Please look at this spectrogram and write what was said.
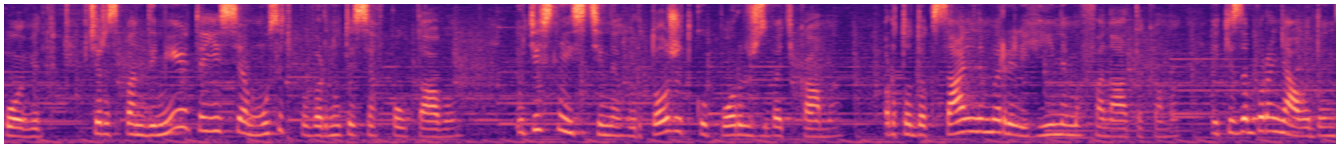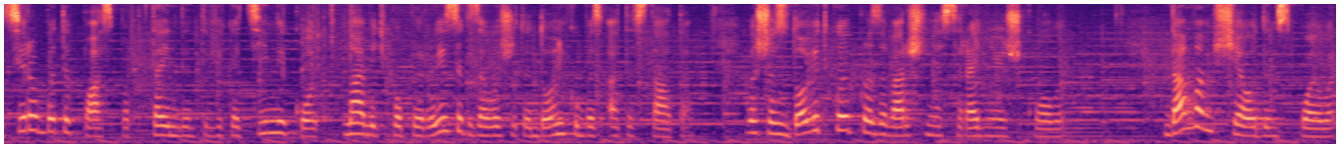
ковід. Через пандемію Таїсія мусить повернутися в Полтаву. У тісній стіни гуртожитку поруч з батьками, ортодоксальними релігійними фанатиками, які забороняли доньці робити паспорт та ідентифікаційний код, навіть попри ризик залишити доньку без атестата, лише з довідкою про завершення середньої школи. Дам вам ще один спойлер:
